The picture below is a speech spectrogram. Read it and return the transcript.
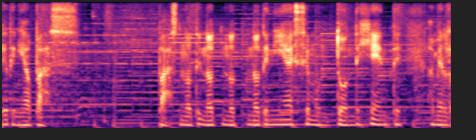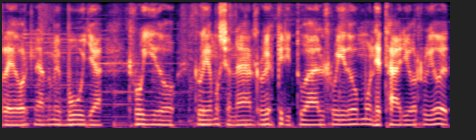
que tenía paz. Paz, no, tenía ese montón de gente a mi alrededor creándome bulla, ruido, ruido emocional, ruido espiritual, ruido monetario, ruido de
